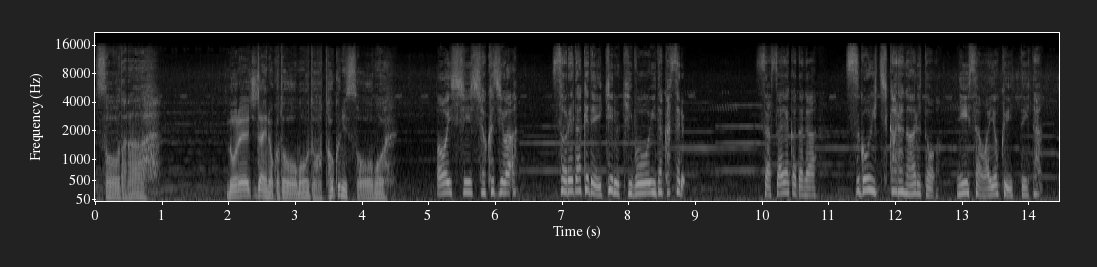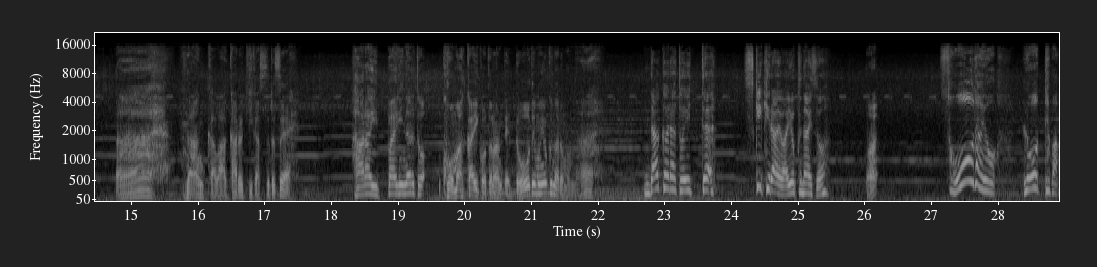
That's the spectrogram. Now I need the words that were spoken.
そうだな。奴隷時代のことを思うと特にそう思う。美味しい食事はそれだけで生きる希望を抱かせる。ささやかだがすごい力があると兄さんはよく言っていた。ああなんかわかる気がするぜ。腹いっぱいになると細かいことなんてどうでもよくなるもんな。だからといって好き嫌いは良くないぞ。えそうだよ。ローってば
